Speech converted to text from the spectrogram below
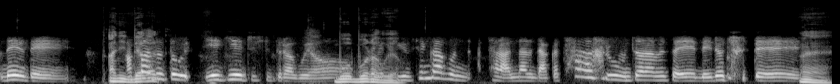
네, 네. 아니, 아까도 내가, 또 얘기해 주시더라고요. 뭐- 뭐라고요? 지금 생각은 잘 안 나는데 아까 차로 운전하면서 애 내려줄 때 네.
